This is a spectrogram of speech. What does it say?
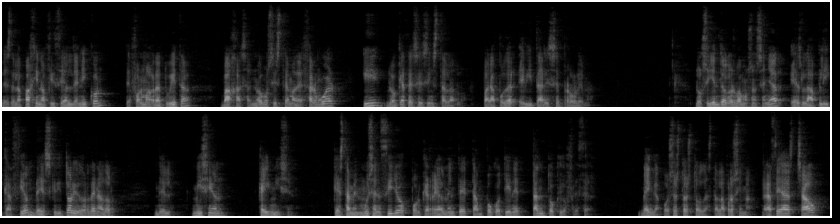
Desde la página oficial de Nikon, de forma gratuita, bajas el nuevo sistema de firmware y lo que haces es instalarlo para poder evitar ese problema. Lo siguiente que os vamos a enseñar es la aplicación de escritorio de ordenador del Mission K-Mission, que es también muy sencillo porque realmente tampoco tiene tanto que ofrecer. Venga, pues esto es todo. Hasta la próxima. Gracias. Chao.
